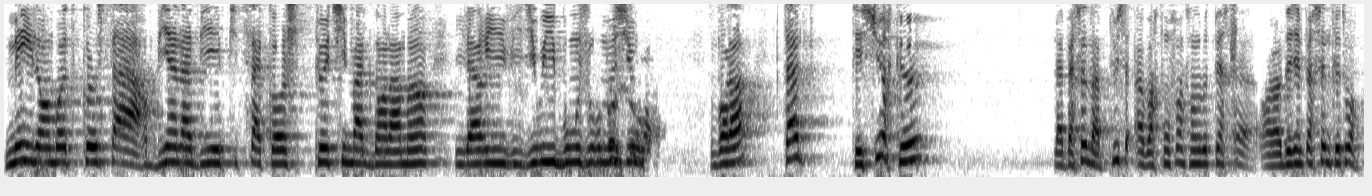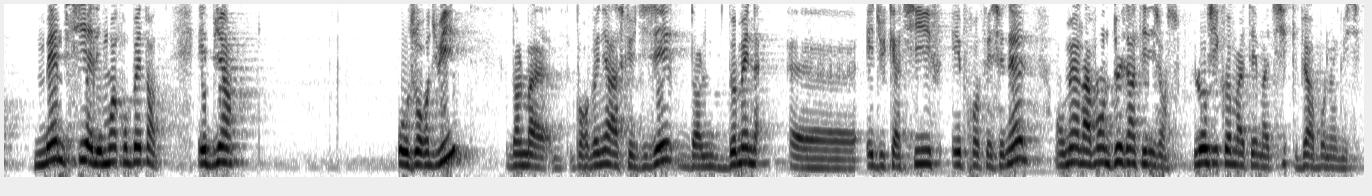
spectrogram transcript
mais il est en mode costard, bien habillé, petite sacoche, petit Mac dans la main. Il arrive, il dit oui, bonjour monsieur. Voilà, tac, es sûr que la personne va plus avoir confiance en, euh, en la deuxième personne que toi. même si elle est moins compétente. Eh bien, aujourd'hui, pour revenir à ce que je disais, dans le domaine euh, éducatif et professionnel, on met en avant deux intelligences, logico-mathématiques, verbo-linguistique.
